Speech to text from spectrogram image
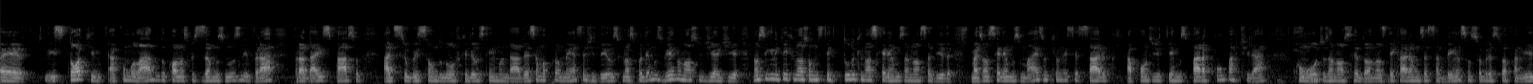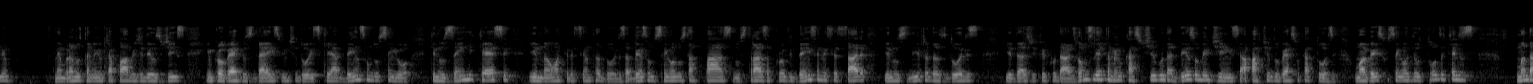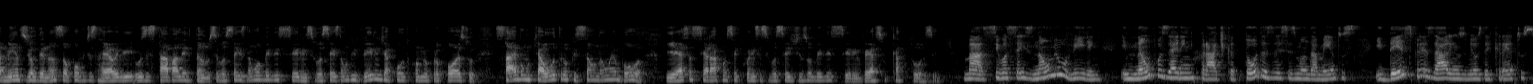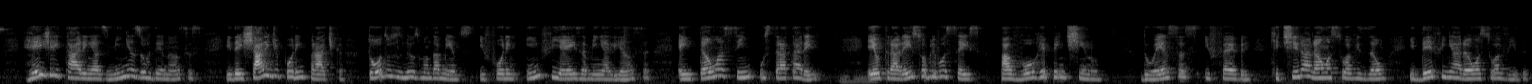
é, estoque acumulado do qual nós precisamos nos livrar para dar espaço à distribuição do novo que Deus tem mandado. Essa é uma promessa de Deus que nós podemos ver no nosso dia a dia. Não significa que nós vamos ter tudo que nós queremos na nossa vida, mas nós seremos mais do que o necessário a ponto de termos para compartilhar com Sim. outros ao nosso redor. Nós declaramos essa bênção sobre a sua família Lembrando também o que a palavra de Deus diz em Provérbios 10, 22, que é a bênção do Senhor que nos enriquece e não acrescenta dores. A bênção do Senhor nos dá paz, nos traz a providência necessária e nos livra das dores e das dificuldades. Vamos ler também o castigo da desobediência a partir do verso 14. Uma vez que o Senhor deu todos aqueles mandamentos e ordenanças ao povo de Israel, ele os estava alertando: se vocês não obedecerem, se vocês não viverem de acordo com o meu propósito, saibam que a outra opção não é boa. E essa será a consequência se vocês desobedecerem. Verso 14. Mas se vocês não me ouvirem e não puserem em prática todos esses mandamentos e desprezarem os meus decretos, rejeitarem as minhas ordenanças e deixarem de pôr em prática todos os meus mandamentos e forem infiéis à minha aliança, então assim os tratarei. Eu trarei sobre vocês pavor repentino, doenças e febre que tirarão a sua visão e definharão a sua vida.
